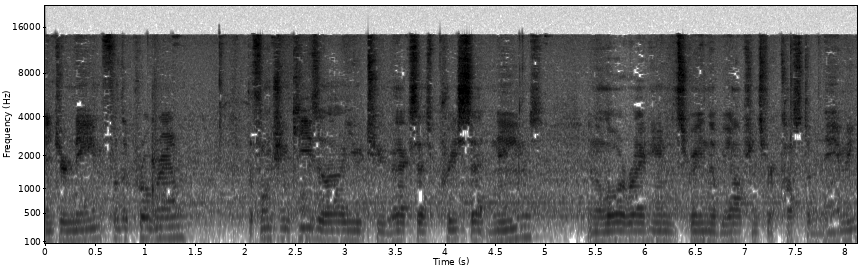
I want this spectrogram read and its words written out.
enter name for the program. The function keys allow you to access preset names. In the lower right hand of the screen, there'll be options for custom naming.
